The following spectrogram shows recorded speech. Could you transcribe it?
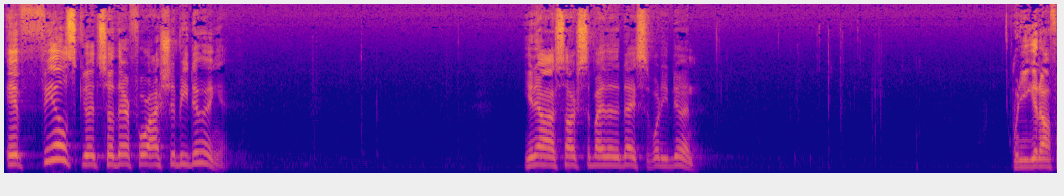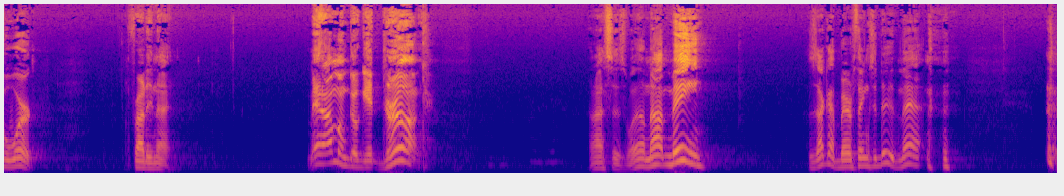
It feels good, so therefore I should be doing it. You know, I saw somebody the other day says, What are you doing? When you get off of work Friday night. Man, I'm gonna go get drunk. And I says, Well, not me. Because I got better things to do than that.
